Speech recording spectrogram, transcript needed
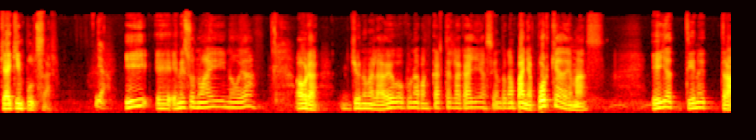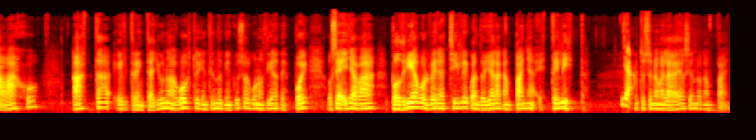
que hay que impulsar. Y eh, en eso no hay novedad. Ahora, yo no me la veo con una pancarta en la calle haciendo campaña, porque además ella tiene trabajo hasta el 31 de agosto y entiendo que incluso algunos días después, o sea, ella va podría volver a Chile cuando ya la campaña esté lista. Entonces no me la veo haciendo campaña.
